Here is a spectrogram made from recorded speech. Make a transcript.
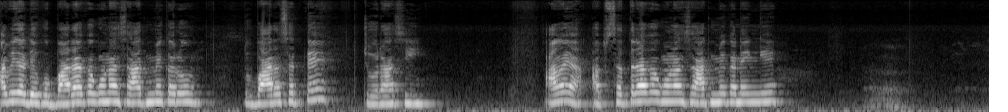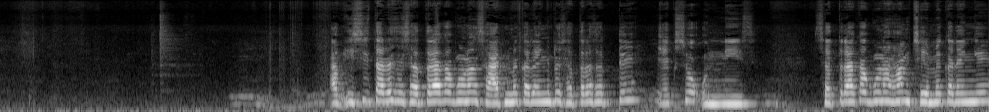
अब इधर देखो, बारह का गुणा सात में करो। तो बारह सत्ते, चौरासी। आ गया। अब सत्रह का गुणा सात में करेंगे। अब इसी तरह से सत्रह का गुणा सात में करेंगे तो सत्रह सत्ते, एक सौ उन्नीस। सत्रह का गुणा हम छः में करेंगे।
